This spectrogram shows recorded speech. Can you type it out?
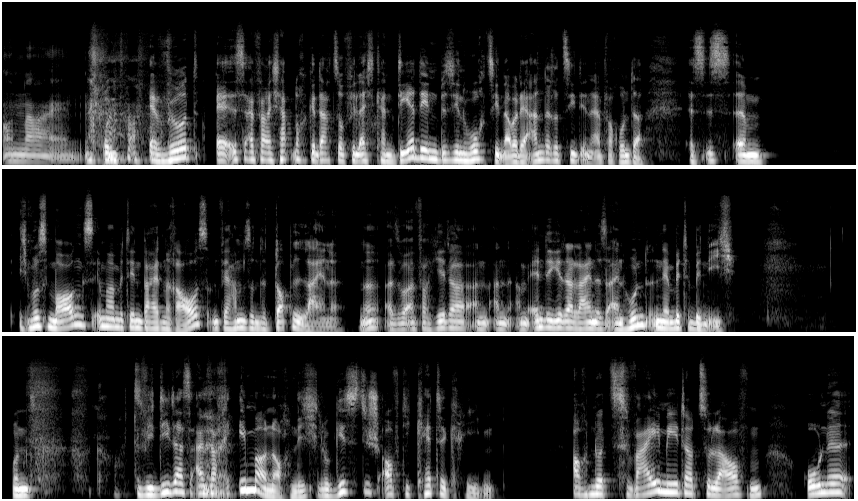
Oh nein. Und er wird, er ist einfach, ich habe noch gedacht, so vielleicht kann der den ein bisschen hochziehen, aber der andere zieht ihn einfach runter. Es ist, ähm, ich muss morgens immer mit den beiden raus und wir haben so eine Doppelleine. Ne? Also einfach jeder, an, an, am Ende jeder Leine ist ein Hund, in der Mitte bin ich. Und oh wie die das einfach immer noch nicht logistisch auf die Kette kriegen, auch nur zwei Meter zu laufen, ohne,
